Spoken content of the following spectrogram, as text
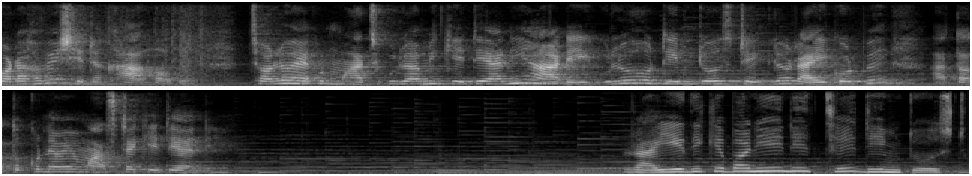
করা হবে, সেটা খাওয়া হবে। চলো এখন মাছগুলো আমি কেটে আনি, আর এইগুলো ডিম টোস্ট এগুলো রাই করবে, আর ততক্ষণে আমি মাছটা কেটে আনি। রাই এদিকে বানিয়ে নিচ্ছে ডিম টোস্ট।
